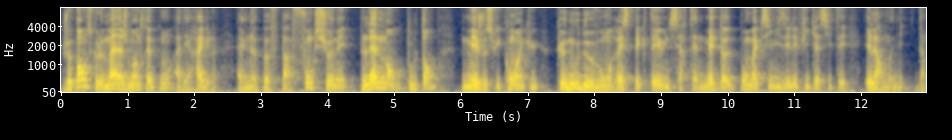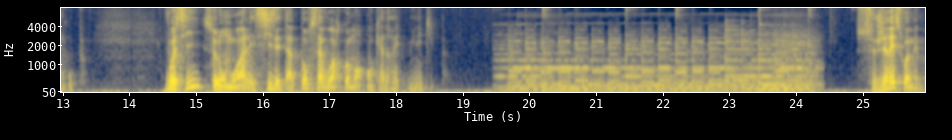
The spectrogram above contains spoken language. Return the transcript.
je pense que le management répond à des règles. Elles ne peuvent pas fonctionner pleinement tout le temps, mais je suis convaincu que nous devons respecter une certaine méthode pour maximiser l'efficacité et l'harmonie d'un groupe. Voici, selon moi, les six étapes pour savoir comment encadrer une équipe. Se gérer soi-même.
